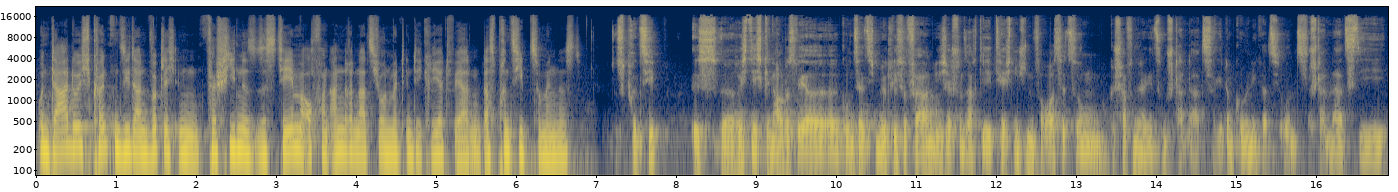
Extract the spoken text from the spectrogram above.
Und dadurch könnten sie dann wirklich in verschiedene Systeme auch von anderen Nationen mit integriert werden. Das Prinzip zumindest. Das Prinzip ist äh, richtig, genau, das wäre äh, grundsätzlich möglich, sofern, wie ich ja schon sagte, die technischen Voraussetzungen geschaffen sind. Da geht es um Standards, da geht es um Kommunikationsstandards, die,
